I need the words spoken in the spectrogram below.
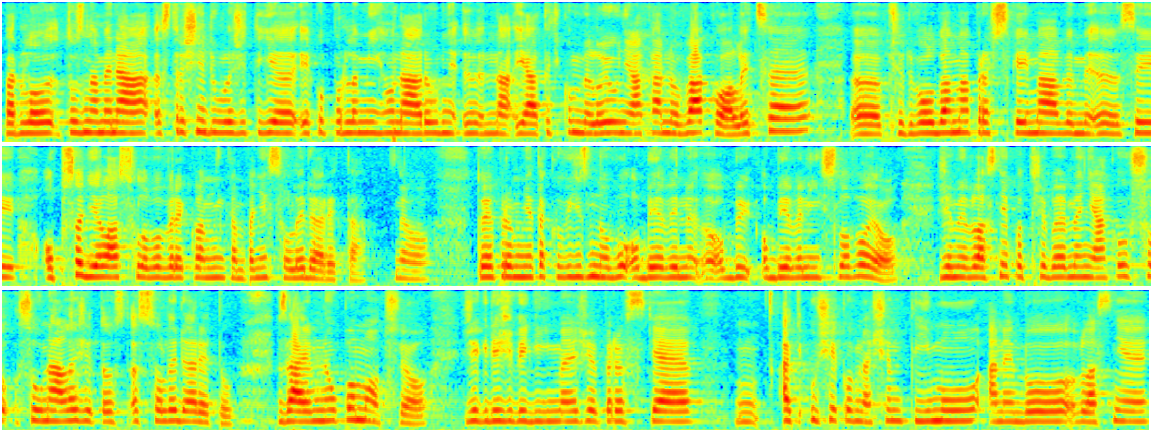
padlo. To znamená, strašně důležitý je, jako podle mýho národu, já teď miluju nějaká nová koalice. Před volbama pražskýma si obsadila slovo v reklamní kampani Solidarita. Jo. To je pro mě takový znovu objeven, obj, objevený slovo, jo. že my vlastně potřebujeme nějakou sou, sounáležitost a solidaritu, vzájemnou pomoc, jo. že když vidíme, že prostě, mm, ať už jako v našem týmu, anebo vlastně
